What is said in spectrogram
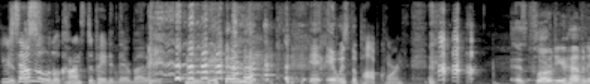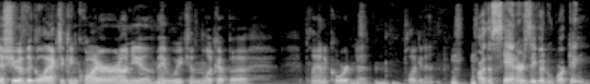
you're Is sounding this- a little constipated there, buddy. It, it was the popcorn. Is, Flo, are, do you have an issue of the Galactic Inquirer on you? Maybe we can look up a planet coordinate and plug it in. are the scanners even working?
